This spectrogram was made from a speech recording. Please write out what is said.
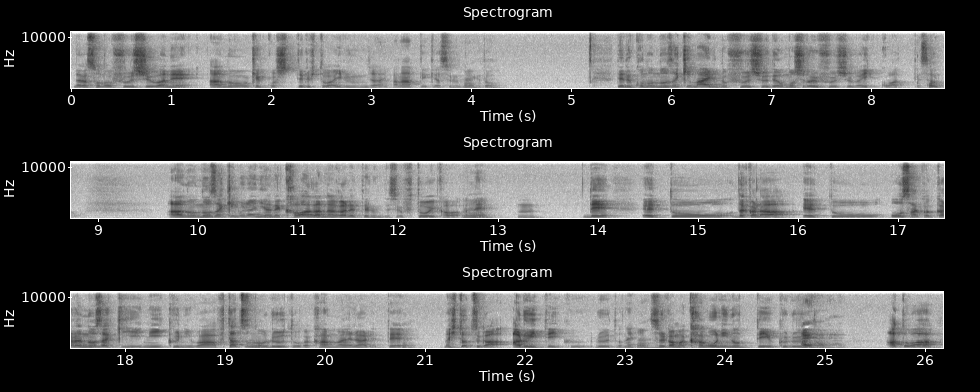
だからその風習はねあの結構知ってる人はいるんじゃないかなっていう気がするんだけど、うんうん。でねこの野崎参りの風習で面白い風習が1個あってさ、はいあの野崎村にはね川が流れてるんですよ。太い川がね。うん。でえっとだから、えっと、大阪から野崎に行くには2つのルートが考えられて、うん。まあ、1つが歩いていくルートね、それがまあカゴに乗っていくルート、はいはいはい。あとは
